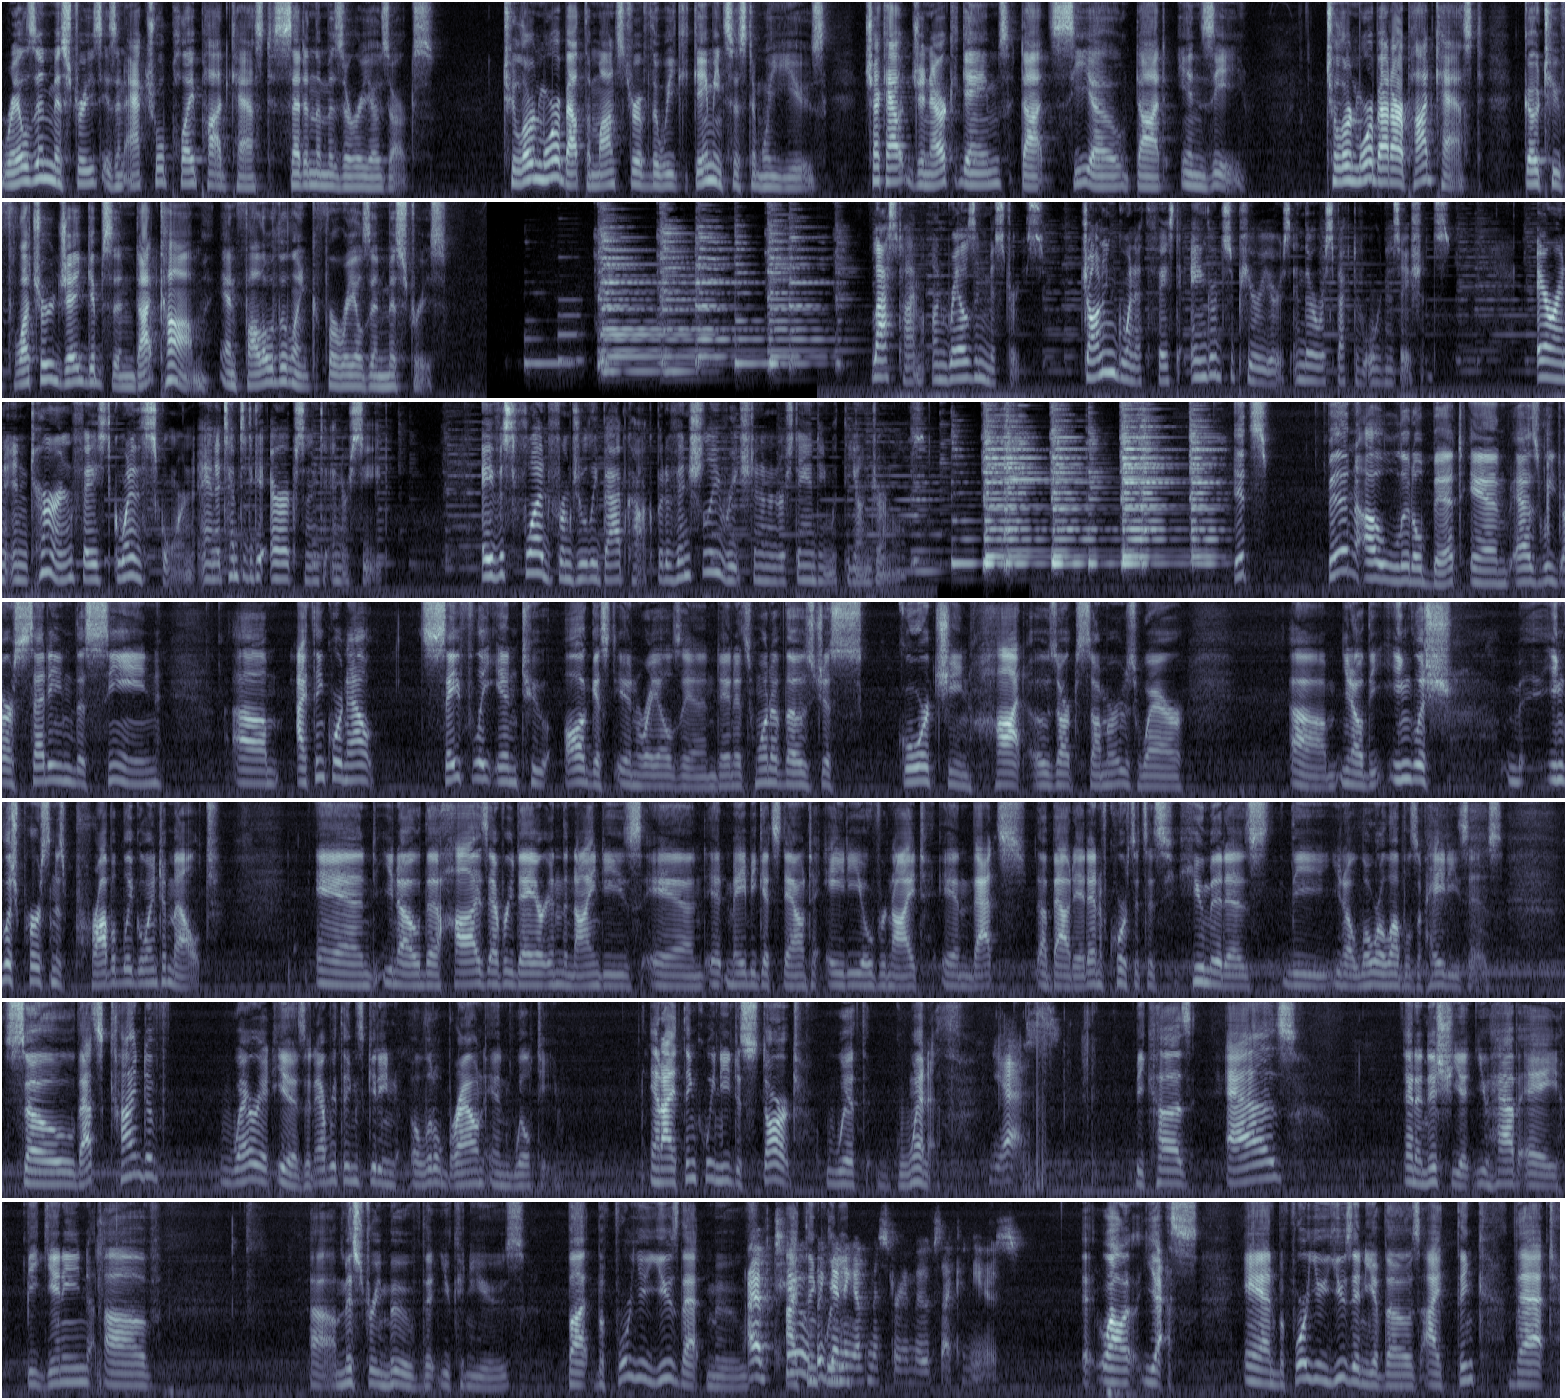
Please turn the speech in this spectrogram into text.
Rails and Mysteries is an actual play podcast set in the Missouri Ozarks. To learn more about the Monster of the Week gaming system we use, check out genericgames.co.nz. To learn more about our podcast, go to fletcherjgibson.com and follow the link for Rails and Mysteries. Last time on Rails and Mysteries, John and Gwyneth faced angered superiors in their respective organizations. Aaron, in turn, faced Gwyneth's scorn and attempted to get Erickson to intercede. Avis fled from Julie Babcock, but eventually reached an understanding with the young journalist. It's been a little bit, and as we are setting the scene, um, I think we're now safely into August in Rails End, and it's one of those just scorching hot Ozark summers where, um, you know, the English English person is probably going to melt. And you know the highs every day are in the 90s and it maybe gets down to 80 overnight and that's about it. And of course it's as humid as the you know lower levels of hades is. So that's kind of where it is and everything's getting a little brown and wilty and i think we need to start with gwyneth Yes. because as an initiate, you have a beginning of a mystery move that you can use. But before you use that move, I have two think beginning need- of mystery moves I can use. Uh, Well, yes. And before you use any of those, I think that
